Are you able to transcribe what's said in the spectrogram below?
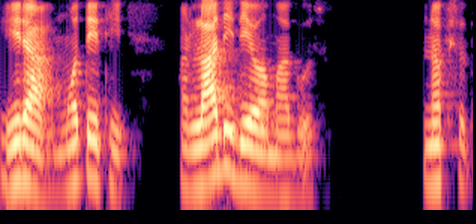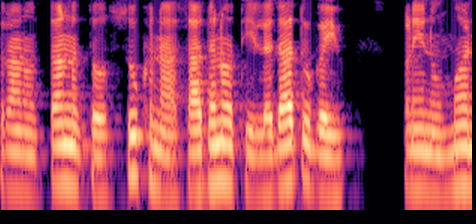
હીરા, મોતીથી લાદી દેવા માગું છું. નક્ષત્રનું તન તો સુખના સાધનોથી લદાતું ગયું, પણ એનું મન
